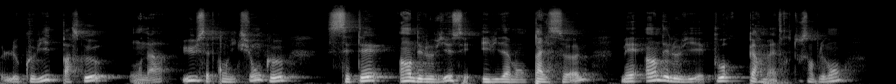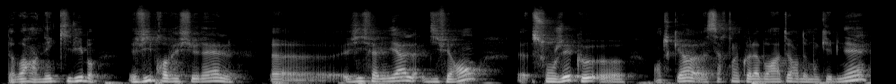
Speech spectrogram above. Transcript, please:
le Covid parce que on a eu cette conviction que c'était un des leviers, c'est évidemment pas le seul, mais un des leviers pour permettre tout simplement d'avoir un équilibre vie professionnelle, euh, vie familiale différent. Euh, songez que, euh, en tout cas, certains collaborateurs de mon cabinet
